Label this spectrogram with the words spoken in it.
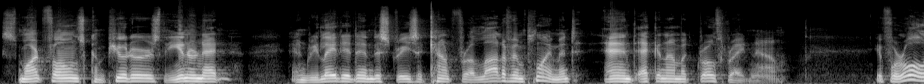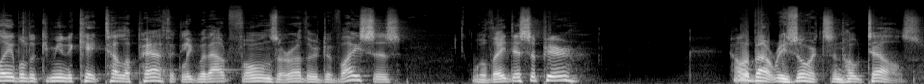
Smartphones, computers, the internet, and related industries account for a lot of employment and economic growth right now. If we're all able to communicate telepathically without phones or other devices, will they disappear? How about resorts and hotels?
